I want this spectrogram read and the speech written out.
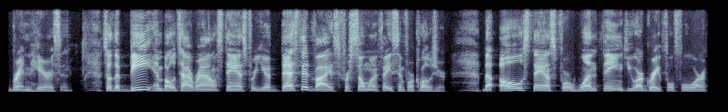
Brenton Harrison. So the B in bow tie round stands for your best advice for someone facing foreclosure. The O stands for one thing you are grateful for.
